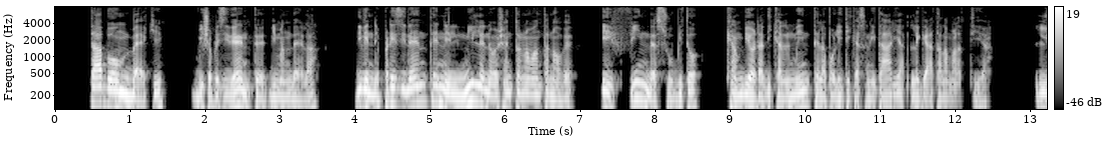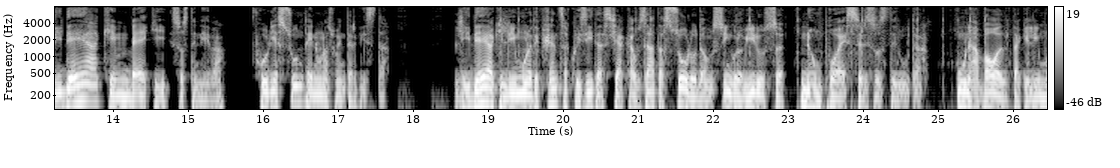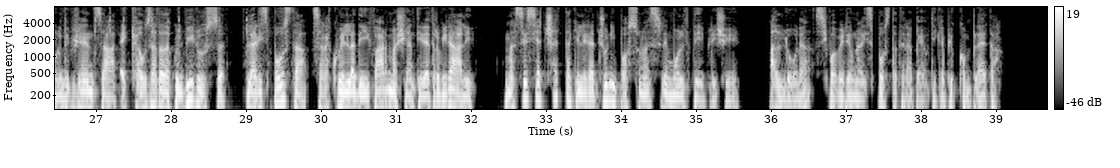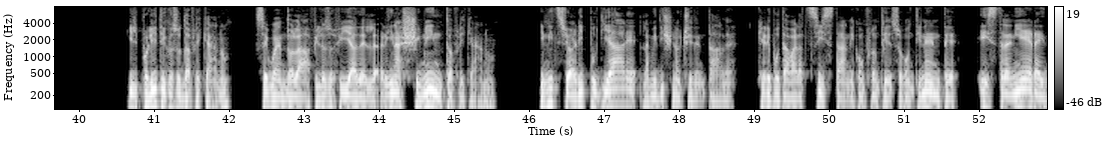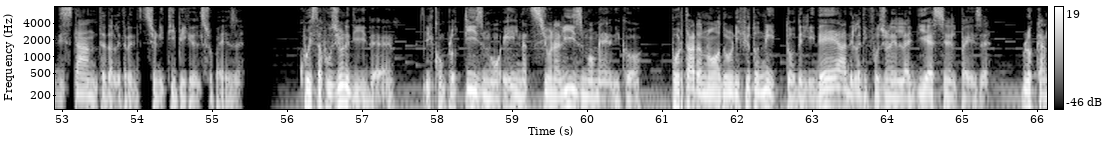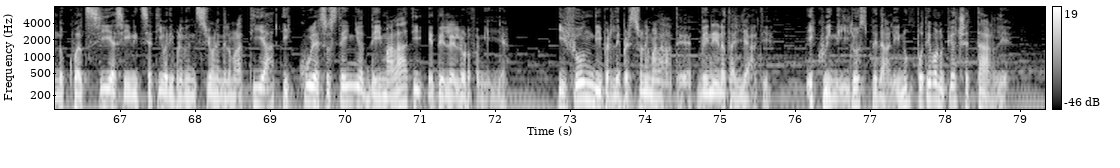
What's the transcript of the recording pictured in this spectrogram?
Thabo Mbeki, vicepresidente di Mandela, divenne presidente nel 1999 e fin da subito cambiò radicalmente la politica sanitaria legata alla malattia L'idea che Mbeki sosteneva fu riassunta in una sua intervista. L'idea che l'immunodeficienza acquisita sia causata solo da un singolo virus non può essere sostenuta. Una volta che l'immunodeficienza è causata da quel virus, la risposta sarà quella dei farmaci antiretrovirali. Ma se si accetta che le ragioni possono essere molteplici, allora si può avere una risposta terapeutica più completa. Il politico sudafricano, seguendo la filosofia del rinascimento africano, iniziò a ripudiare la medicina occidentale, che reputava razzista nei confronti del suo continente e straniera e distante dalle tradizioni tipiche del suo paese. Questa fusione di idee, il complottismo e il nazionalismo medico, portarono ad un rifiuto netto dell'idea della diffusione dell'AIDS nel paese, bloccando qualsiasi iniziativa di prevenzione della malattia e cura e sostegno dei malati e delle loro famiglie. I fondi per le persone malate vennero tagliati e quindi gli ospedali non potevano più accettarli,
